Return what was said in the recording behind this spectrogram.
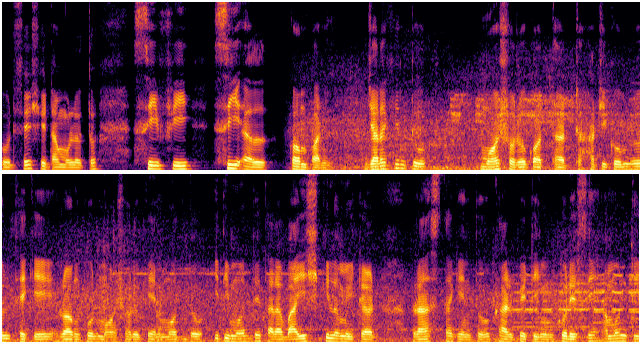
করছে, সেটা মূলত সিফি সিএল কোম্পানি যারা কিন্তু মহাসড়ক অর্থাৎ হাটিকমরুল থেকে রংপুর মহাসড়কের মধ্যে, ইতিমধ্যে তারা বাইশ কিলোমিটার রাস্তা কিন্তু কার্পেটিং করেছে, এমনটি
